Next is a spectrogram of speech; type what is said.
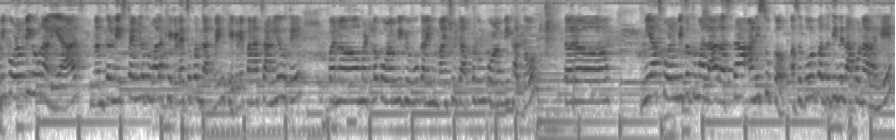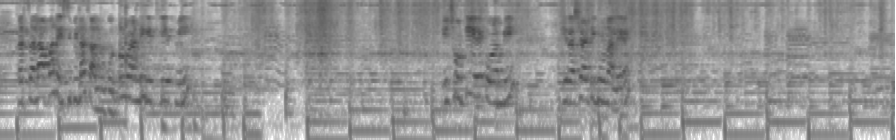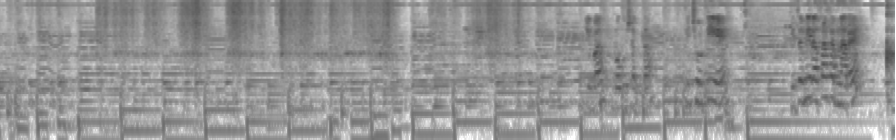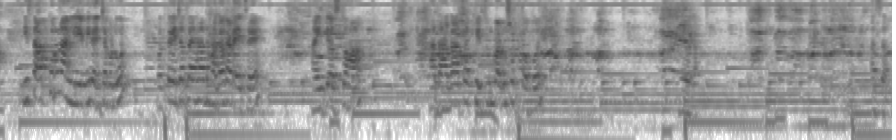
मी कोळंबी घेऊन आली आहे आज. नंतर नेक्स्ट टाईमला तुम्हाला खेकड्याचं पण दाखवेन. खेकडे पण आज चांगले होते. पण म्हटलं कोळंबी घेऊ कारण हिमांशू जास्त करून कोळंबी खातो. तर मी आज कोळंबीचं तुम्हाला रस्सा आणि सुकं असं दोन पद्धतीने दाखवणार आहे. तर चला आपण रेसिपीला चालू करू. दोन भांडी घेतली आहेत मी. ही छोटी आहे कोळंबी. ही रशासाठी घेऊन आले. बघ बघू शकता. ही छोटी आहे. हिचं मी रसा करणार आहे. ही साफ करून आणली आहे मी त्यांच्याकडून. फक्त याच्यातला हा धागा काढायचा आहे हा इथे असतो हा. हा धागा असा खेचून काढू शकतो आपण. असं.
